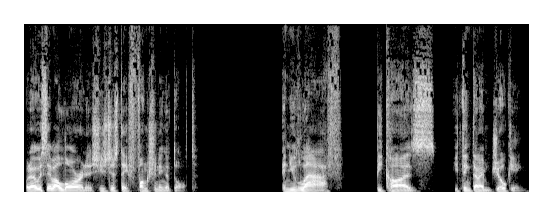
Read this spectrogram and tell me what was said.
what I always say about Lauren is she's just a functioning adult. And you laugh because you think that I'm joking,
